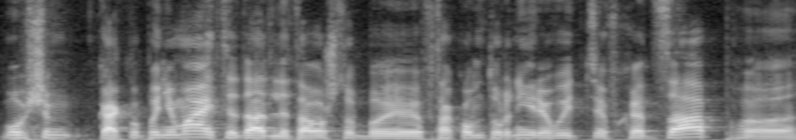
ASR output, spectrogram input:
в общем, как вы понимаете, да, для того, чтобы в таком турнире выйти в хедзап, э,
